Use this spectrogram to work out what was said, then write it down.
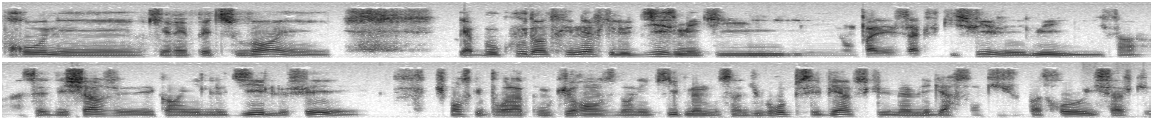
prône et qui répète souvent et il y a beaucoup d'entraîneurs qui le disent mais qui n'ont pas les axes qui suivent et lui, enfin, à sa décharge, et quand il le dit, il le fait. Je pense que pour la concurrence dans l'équipe, même au sein du groupe, c'est bien parce que même les garçons qui jouent pas trop, ils savent que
